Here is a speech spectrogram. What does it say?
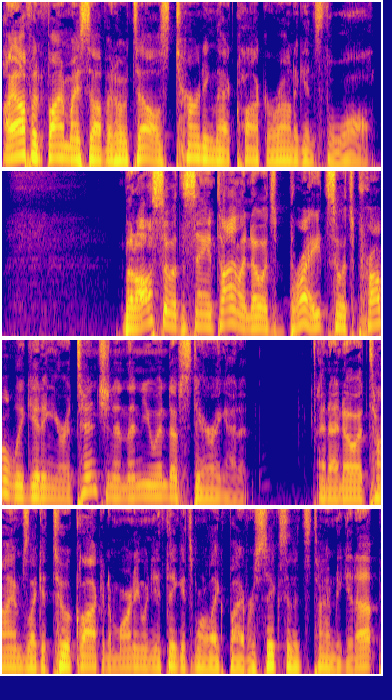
I often find myself at hotels turning that clock around against the wall. But also at the same time, I know it's bright, so it's probably getting your attention, and then you end up staring at it. And I know at times, like at two o'clock in the morning, when you think it's more like five or six and it's time to get up,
